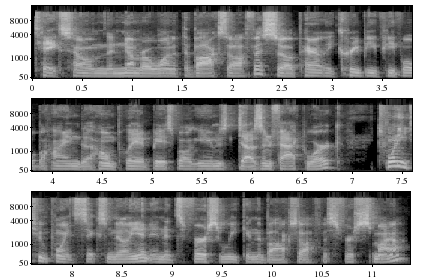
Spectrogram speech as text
takes home the number one at the box office. So apparently, creepy people behind the home play at baseball games does in fact work. 22.6 million in its first week in the box office for Smile.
